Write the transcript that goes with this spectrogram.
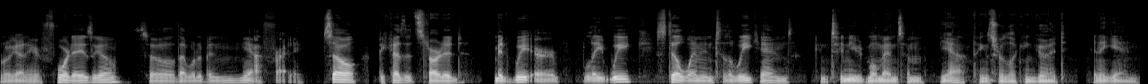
we got here 4 days ago, so that would have been yeah, Friday. So, because it started midweek or late week, still went into the weekend, continued momentum. Yeah, things are looking good. And again,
